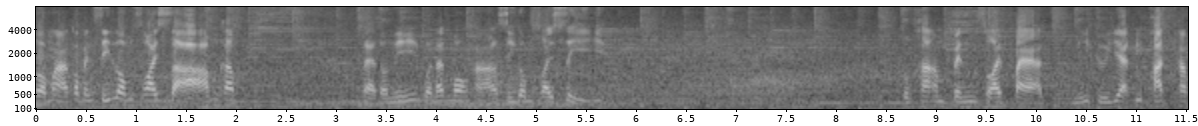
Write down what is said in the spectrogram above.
ต่อมาก็เป็นสีลมซอย 3 ครับ แต่ตอนนี้บนัสมองหาสีลมซอย 4 ตรงข้ามเป็นซอย 8 นี่คือแยกพิพัฒน์ครับ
